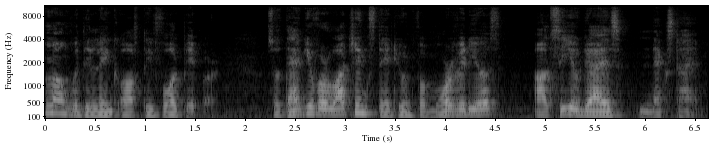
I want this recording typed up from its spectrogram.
along with the link of the wallpaper. So thank you for watching. Stay tuned for more videos. I'll see you guys next time.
